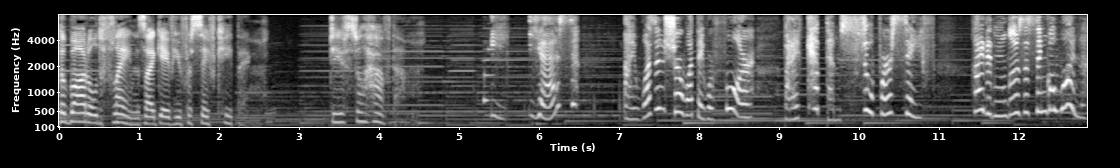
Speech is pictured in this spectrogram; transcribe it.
the bottled flames I gave you for safekeeping. Do you still have them? Y yes? I wasn't sure what they were for, but I've kept them super safe. I didn't lose a single one.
